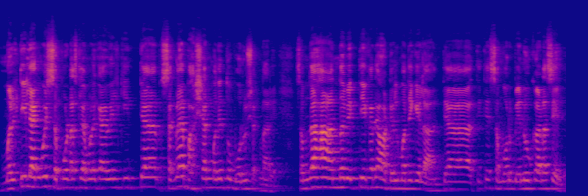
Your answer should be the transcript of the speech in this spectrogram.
मल्टी लँग्वेज सपोर्ट असल्यामुळे काय होईल की त्या सगळ्या भाषांमध्ये तो बोलू शकणार आहे. समजा हा अंध व्यक्ती एखाद्या हॉटेलमध्ये गेला आणि त्या तिथे समोर मेनू कार्ड असेल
